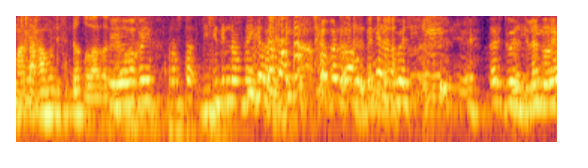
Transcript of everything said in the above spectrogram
Mata kamu disedot loh War tadi. Iya makanya Rosta gigitin Rosta Nggak bisa, iya. Siapa terus? Ini harus dua sisi. Harus dua sisi. Jilat boleh.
